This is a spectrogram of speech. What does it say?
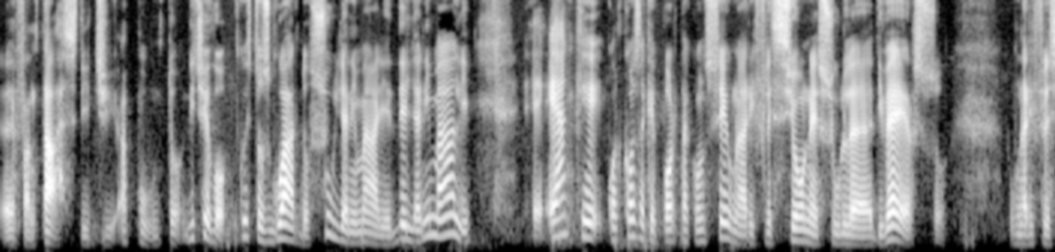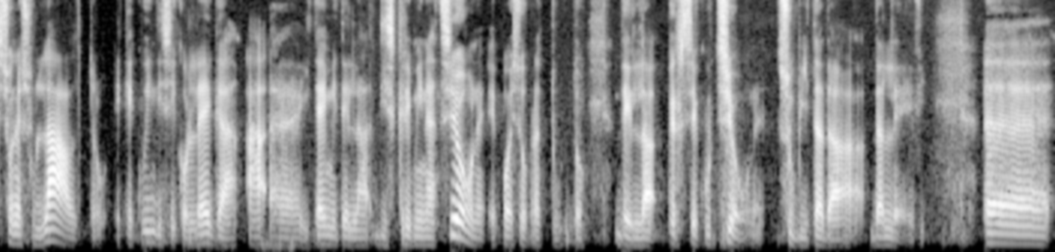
eh, fantastici, appunto. Dicevo, questo sguardo sugli animali e degli animali è anche qualcosa che porta con sé una riflessione sul diverso, una riflessione sull'altro e che quindi si collega ai eh, temi della discriminazione e poi soprattutto della persecuzione subita da, da Levi. Eh,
